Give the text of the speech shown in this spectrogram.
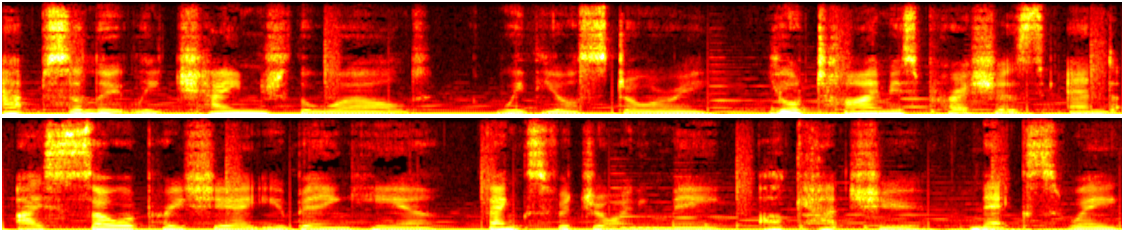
absolutely change the world with your story. Your time is precious, and I so appreciate you being here. Thanks for joining me. I'll catch you next week.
